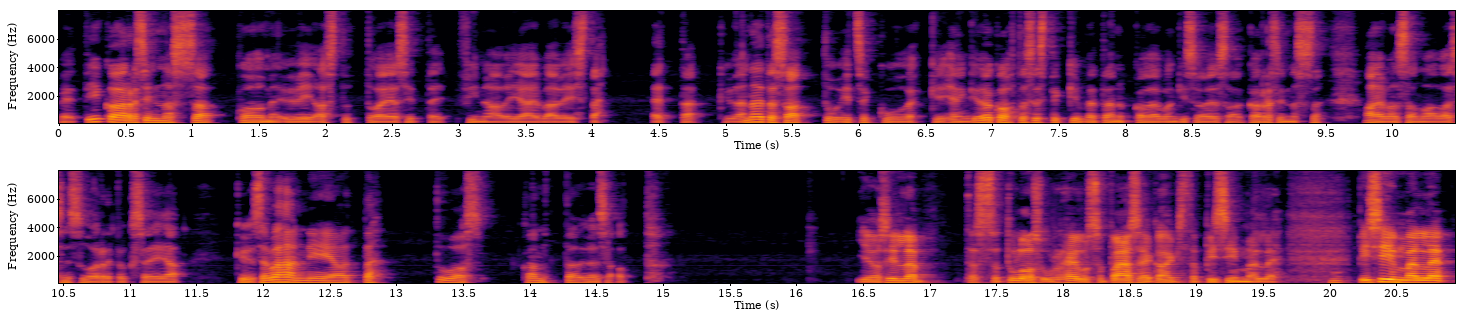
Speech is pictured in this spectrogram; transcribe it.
veti karsinnassa kolme yliastuttua ja sitten finaali jäi välistä. Että kyllä näitä sattuu itse kullekin. Henkilökohtaisestikin vetänyt Kalevan kisoja karsinnassa aivan samanlaisen suorituksen ja kyllä se vähän niin on, että tulos kannattaa yleensä ottaa. Joo, sillä tässä tulosurheilussa pääsee kaikista pisimmälle. Mm. pisimmälle.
